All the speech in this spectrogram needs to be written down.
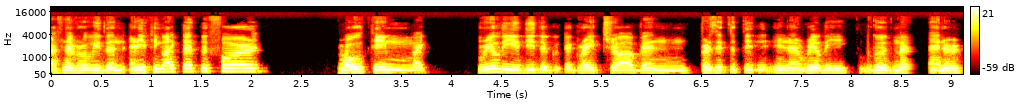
I've never really done anything like that before. The whole team, like, really did a, a great job and presented it in a really good manner.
